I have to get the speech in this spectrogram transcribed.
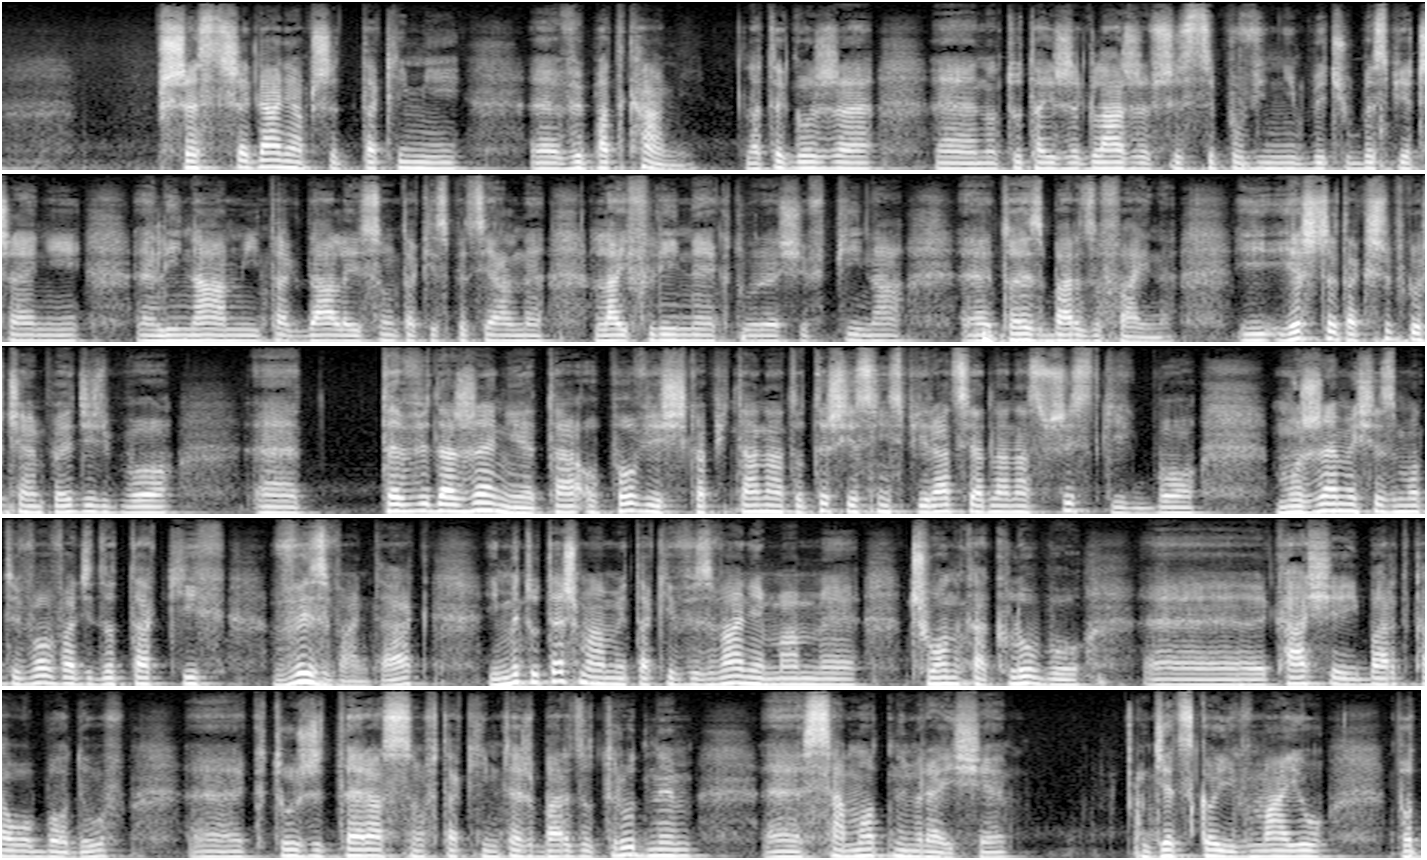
przestrzegania przed takimi e, wypadkami. Dlatego, że no tutaj żeglarze wszyscy powinni być ubezpieczeni linami i tak dalej. Są takie specjalne lifeliny, które się wpina. To jest bardzo fajne. I jeszcze tak szybko chciałem powiedzieć, bo te wydarzenie, ta opowieść kapitana to też jest inspiracja dla nas wszystkich, bo możemy się zmotywować do takich wyzwań, tak? I my tu też mamy takie wyzwanie, mamy członka klubu e, Kasię i Bartka Łobodów, e, którzy teraz są w takim też bardzo trudnym, e, samotnym rejsie. Dziecko ich w maju po,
